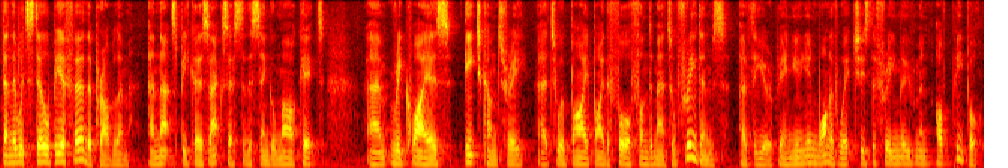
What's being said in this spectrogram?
then there would still be a further problem, and that's because access to the single market um, requires each country uh, to abide by the four fundamental freedoms of the European Union, one of which is the free movement of people.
